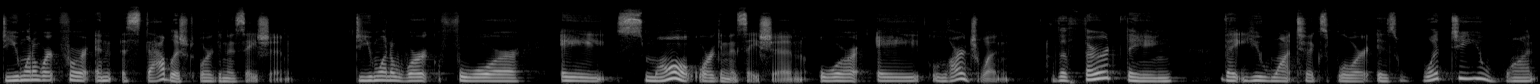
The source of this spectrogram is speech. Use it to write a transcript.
Do you want to work for an established organization? Do you want to work for a small organization or a large one? The third thing that you want to explore is what do you want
